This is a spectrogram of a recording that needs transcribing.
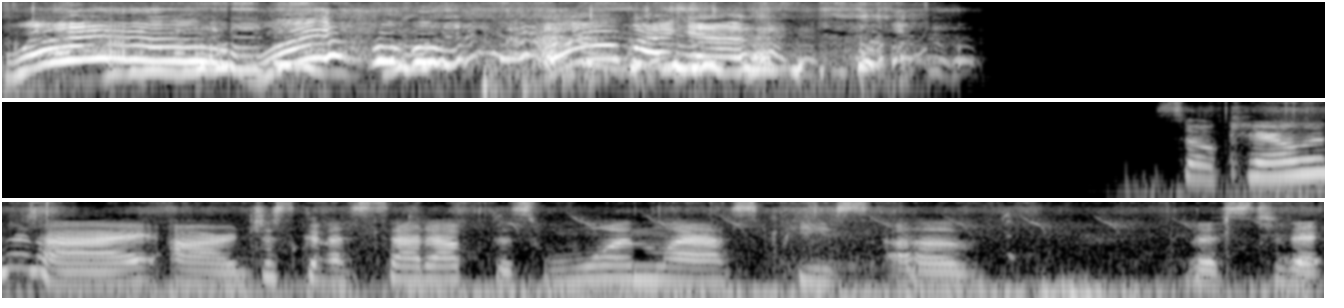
Whoa! Whoa! Oh my god! So Carolyn and I are just going to set up this one last piece of this today.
